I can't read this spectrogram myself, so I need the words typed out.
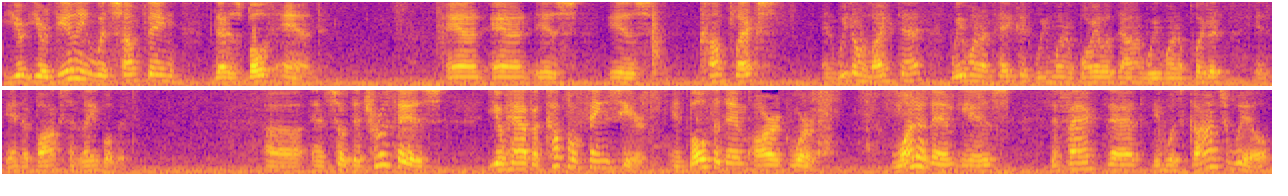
you're, you're dealing with something that is both and, and and is is complex, and we don't like that. We want to take it, we want to boil it down, we want to put it in, in a box and label it. Uh, and so the truth is, you have a couple things here, and both of them are at work. One of them is the fact that it was God's will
